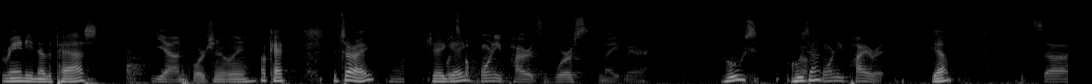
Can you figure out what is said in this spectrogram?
Randy, another pass? Yeah, unfortunately. Okay. It's all right. J What's a horny pirate's worst nightmare? Who's who's a that? horny pirate. Yep. It's uh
